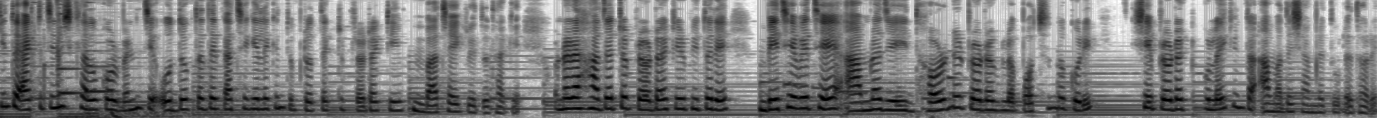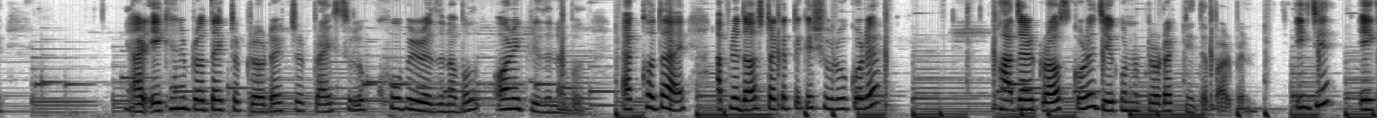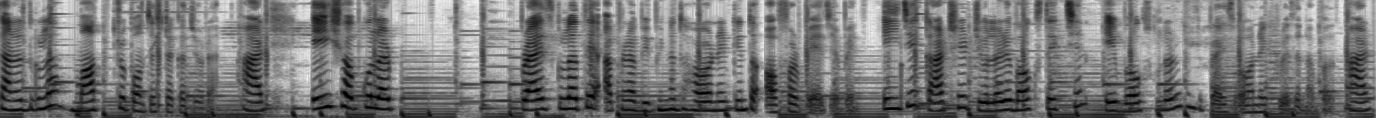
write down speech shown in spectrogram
কিন্তু একটা জিনিস খেয়াল করবেন যে উদ্যোক্তাদের কাছে গেলে কিন্তু প্রত্যেকটা প্রোডাক্টই বাছাইকৃত থাকে। ওনারা হাজারটা প্রোডাক্টের ভিতরে বেছে বেছে আমরা যেই ধরনের প্রোডাক্টগুলো পছন্দ করি, সেই প্রোডাক্টগুলোই কিন্তু আমাদের সামনে তুলে ধরে। আর এখানে প্রত্যেকটা প্রোডাক্টের প্রাইস ছিল খুবই রিজনেবল অনেক রিজনেবল এক কথায় আপনি দশ টাকা থেকে শুরু করে হাজার ক্রস করে যে কোনো প্রোডাক্ট নিতে পারবেন। এই যে, এই কানেরগুলো মাত্র পঞ্চাশ টাকা জোড়া। আর এই সবগুলোর প্রাইসগুলোতে আপনারা বিভিন্ন ধরনের কিন্তু অফার পেয়ে যাবেন। এই যে কাঠের জুয়েলারি বক্স দেখছেন, এই বক্সগুলোরও কিন্তু প্রাইস অনেক রিজনেবল আর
